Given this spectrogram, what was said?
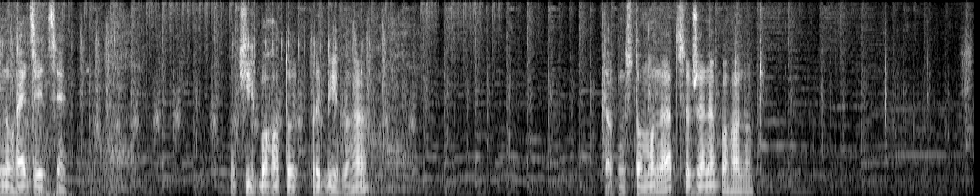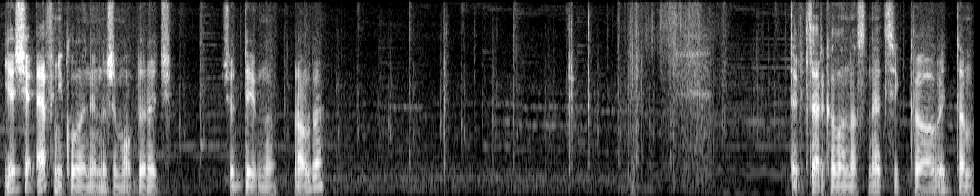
Ну, геть звідси. От їх багато прибігло, га? Так, ну 100 монет, це вже непогано. Я ще F ніколи не нажимав, до речі. Що дивно, правда? Так, дзеркало нас не цікавить, там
